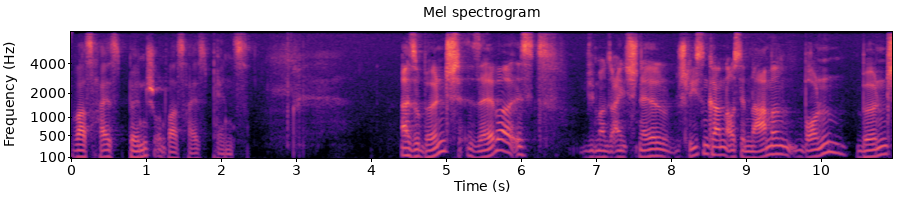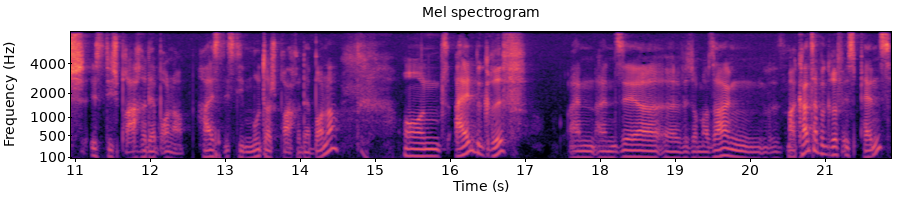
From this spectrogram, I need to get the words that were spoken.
Was heißt Bönsch und was heißt Pens? Also Bönsch selber ist wie man eigentlich schnell schließen kann aus dem Namen Bonn, Bönsch ist die Sprache der Bonner. Heißt, ist die Muttersprache der Bonner. Und ein Begriff, ein, ein sehr, äh, wie soll man sagen, markanter Begriff ist Pens.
